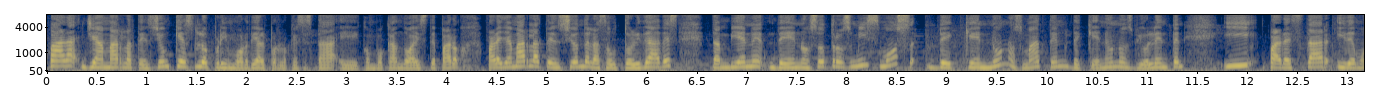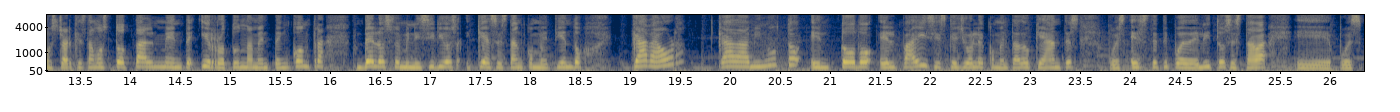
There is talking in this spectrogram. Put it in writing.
para llamar la atención, que es lo primordial por lo que se está eh, convocando a este paro, para llamar la atención de las autoridades, también eh, de nosotros mismos, de que no nos maten, de que no nos violenten y para estar y demostrar que estamos totalmente y rotundamente en contra de los feminicidios que se están cometiendo cada hora cada minuto en todo el país. Y es que yo le he comentado que antes, pues este tipo de delitos estaba, eh, pues,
